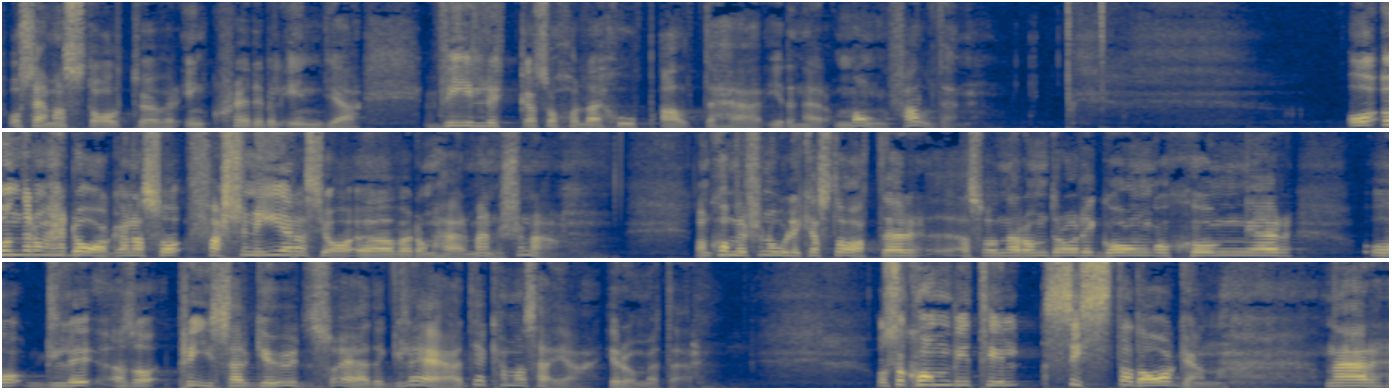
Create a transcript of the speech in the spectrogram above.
Och så är man stolt över Incredible India. Vi lyckas att hålla ihop allt det här i den här mångfalden. Och under de här dagarna så fascineras jag över de här människorna. De kommer från olika stater, alltså när de drar igång och sjunger och alltså, prisar Gud så är det glädje kan man säga i rummet där. Och så kom vi till sista dagen när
